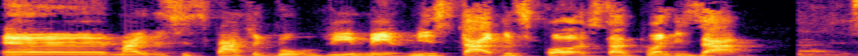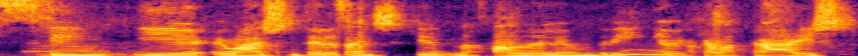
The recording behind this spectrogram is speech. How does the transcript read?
É, mas esse espaço que eu ouvi mesmo está disposto a atualizar. Sim, e eu acho interessante que na fala da Leandrinha, que ela traz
